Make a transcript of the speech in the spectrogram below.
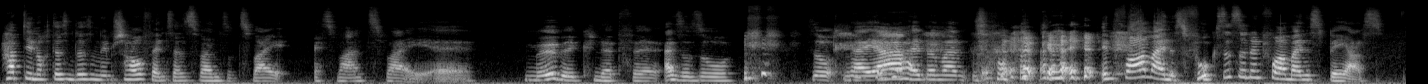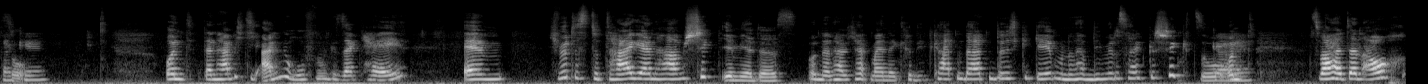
habt ihr noch das und das in dem Schaufenster? Es waren so zwei, es waren zwei äh, Möbelknöpfe, also so, so, naja, halt wenn man so in Form eines Fuchses und in Form eines Bärs. So. Okay. Und dann habe ich die angerufen und gesagt, hey, ähm, ich würde es total gern haben, schickt ihr mir das? Und dann habe ich halt meine Kreditkartendaten durchgegeben und dann haben die mir das halt geschickt so. Geil. Und es war halt dann auch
